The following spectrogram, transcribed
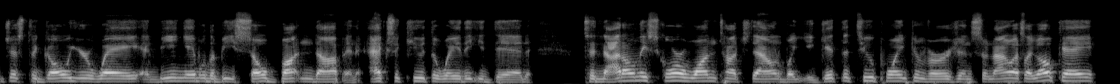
just to go your way and being able to be so buttoned up and execute the way that you did to not only score one touchdown but you get the two point conversion. So now it's like okay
